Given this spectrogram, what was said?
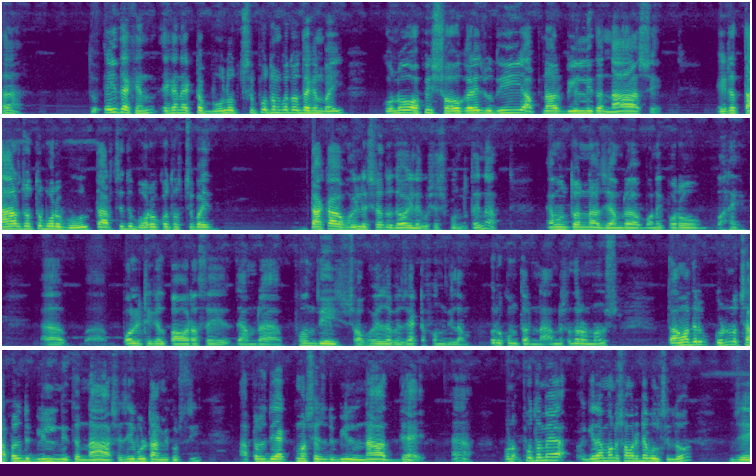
হ্যাঁ? তো এই দেখেন, এখানে একটা ভুল হচ্ছে। প্রথম কথা দেখেন ভাই, কোনো অফিস সহকারী যদি আপনার বিল নিতে না আসে, এটা তার যত বড় ভুল, তার চেয়ে বড় কথা হচ্ছে ভাই, টাকা হইলে সেটা তো দেওয়াই লাগবে শেষ পর্যন্ত, তাই না? এমন তো না যে আমরা অনেক বড় মানে পলিটিক্যাল পাওয়ার আছে যে আমরা ফোন দিয়েই সব হয়ে যাবে যে একটা ফোন দিলাম। ওরকম তো না, আমরা সাধারণ মানুষ। তো আমাদের ঘটনা হচ্ছে, আপনার যদি বিল নিতে না আসে সেই ভুলটা আমি করছি আপনার যদি এক মাসে যদি বিল না দেয় হ্যাঁ? প্রথমে গ্রাম মানুষ আমার এটা বলছিল যে,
